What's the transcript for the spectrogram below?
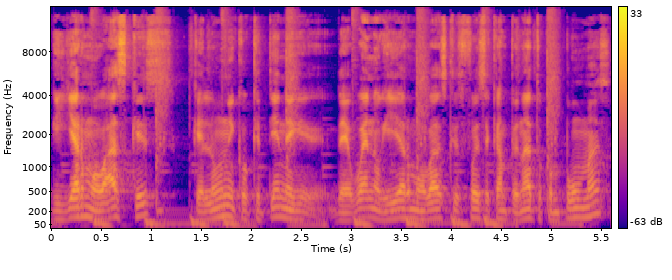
Guillermo Vázquez, que lo único que tiene de bueno Guillermo Vázquez fue ese campeonato con Pumas.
